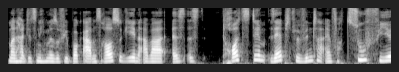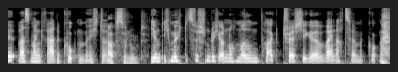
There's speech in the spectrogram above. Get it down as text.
man hat jetzt nicht mehr so viel Bock, abends rauszugehen, aber es ist trotzdem, selbst für Winter, einfach zu viel, was man gerade gucken möchte. Absolut. Und ich möchte zwischendurch auch noch mal so ein paar trashige Weihnachtsfilme gucken.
